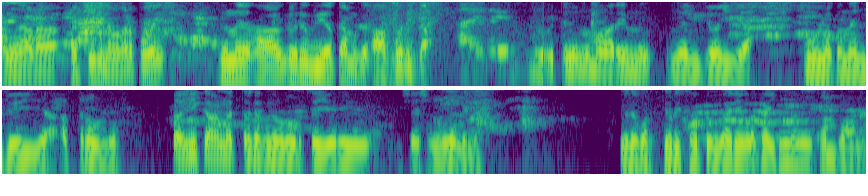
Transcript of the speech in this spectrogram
അങ്ങനെ അവിടെ പറ്റിയിട്ടില്ല നമുക്ക് അവിടെ പോയി നിന്ന് ആ ഒരു വ്യൂ ഒക്കെ നമുക്ക് ആസ്വദിക്കാം. വീട്ടിൽ നിന്ന് മാറി നിന്ന് ഒന്ന് എൻജോയ് ചെയ്യുക. സ്കൂളിലൊക്കെ ഒന്ന് എൻജോയ് ചെയ്യുക. അത്രേ ഉള്ളൂ. അപ്പോൾ ഈ കാണുന്ന എത്ര കഥനോട് കൊടുത്ത ഈ ഒരു വിശേഷങ്ങൾ കണ്ടില്ല? പിന്നെ കുറച്ച് റിസോർട്ടും കാര്യങ്ങളൊക്കെ ആയിട്ടുള്ള ഒരു സംഭവമാണ്.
